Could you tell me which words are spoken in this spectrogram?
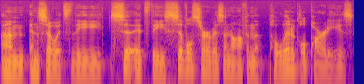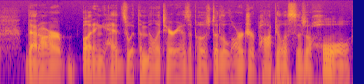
Um, and so it's the it's the civil service and often the political parties that are butting heads with the military as opposed to the larger populace as a whole.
